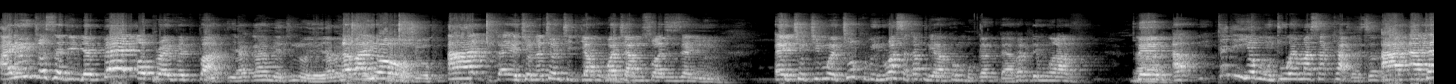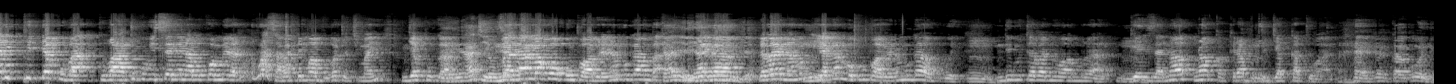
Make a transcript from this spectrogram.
Are you interested in the bed or private part? Yagambye nti noyo yaba- labayo Shop. Ah, ekyo nakyo nkijja kuba kyamuswaziza nnyo ekyo kimu ekyokubiri lwasa takulyako mubugagga abadde mwavu taliyo muntu w'e masaka That's- a- atalippidde ku ba- ku bantu ku bisenge na bukomera. Lwasa abadde mwavu ba tokimanyi? Nja Eh, ati kugamba omwa- yagambako okumpawabire nemugamba Kale, yagambye. Labayo namu- Mm. yagamba okumpawabire nemugamba gwe Mm. ndi mutabani wa mulala geza na- nako kakirabu tujja kukatwala. Kakundi.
